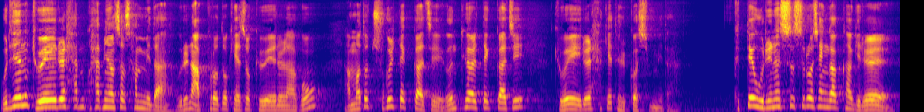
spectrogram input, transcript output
우리는 교회를 하면서 삽니다. 우리는 앞으로도 계속 교회를 하고 아마도 죽을 때까지, 은퇴할 때까지 교회 일을 하게 될 것입니다. 그때 우리는 스스로 생각하기를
